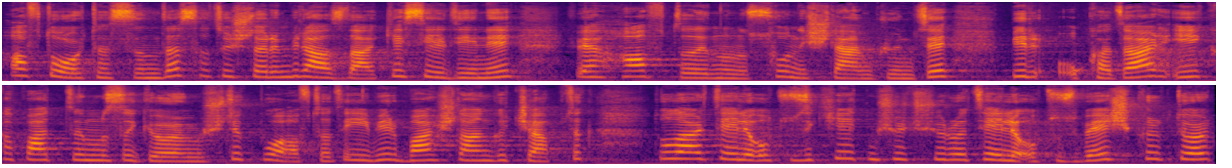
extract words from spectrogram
hafta ortasında satışların biraz daha kesildiğini ve haftanın son işlem günde bir o kadar iyi kapattığımızı görmüştük. Bu haftada iyi bir başlangıç yaptık. Dolar TL 32.73, Euro TL 35.44,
